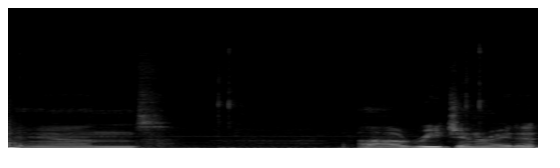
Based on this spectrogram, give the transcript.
and uh, regenerate it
